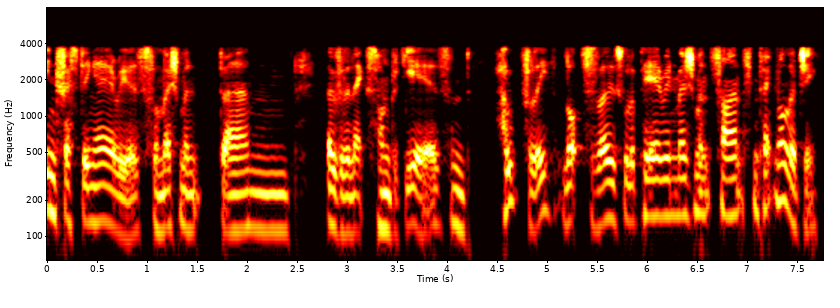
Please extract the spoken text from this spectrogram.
interesting areas for measurement um, over the next hundred years, and hopefully lots of those will appear in measurement science and technology.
